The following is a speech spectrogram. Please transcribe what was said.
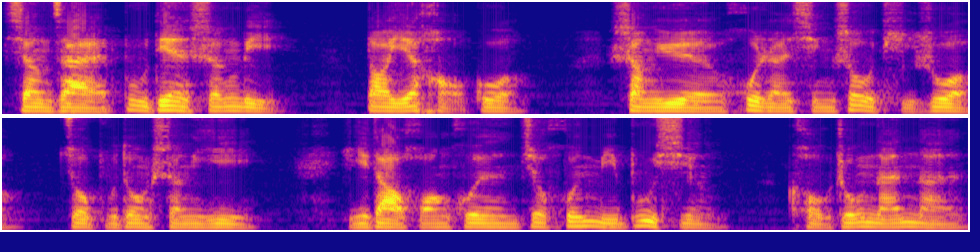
像在布店生理，倒也好过。上月忽然形瘦体弱，做不动生意，一到黄昏就昏迷不醒，口中喃喃，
